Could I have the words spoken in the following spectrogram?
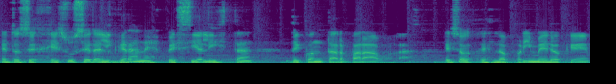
Entonces Jesús era el gran especialista de contar parábolas. Eso es lo primero que,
